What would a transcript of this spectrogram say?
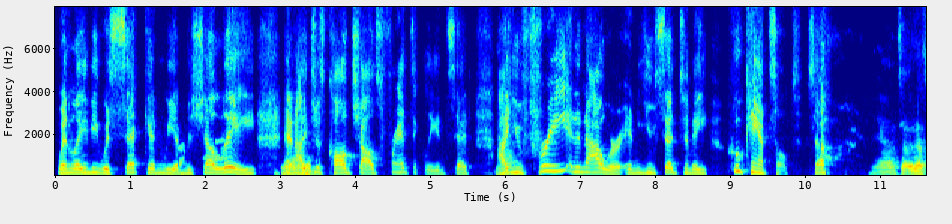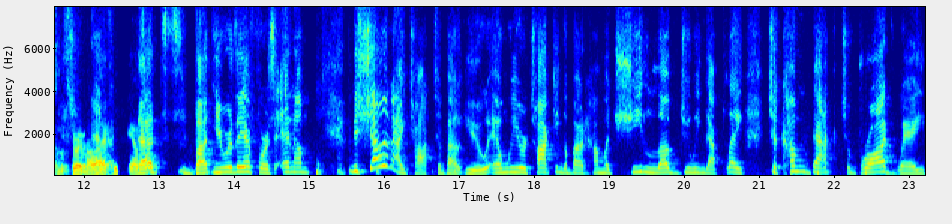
when Lainie was sick, and we had Michele Lee. And I just called Charles frantically and said, "Are you free in an hour?" And you said to me, "Who canceled?" So yeah so that's the story of my And life. That's but you were there for us. And um michele and i talked about you and we were talking about how much she loved doing that play to come back to broadway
